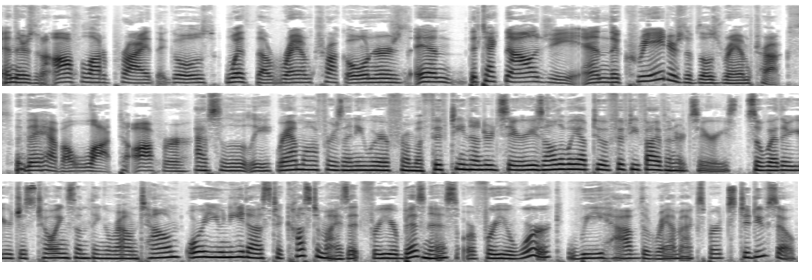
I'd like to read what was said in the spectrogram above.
And there's an awful lot of pride that goes with the Ram truck owners and the technology and the creators of those Ram trucks. And they have a lot to offer. Absolutely. Ram offers anywhere from a 1500 series all the way up to a 5500 series. So whether you're just towing something around town or you need us to customize it for your business or for your work, we have the Ram experts to do so.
